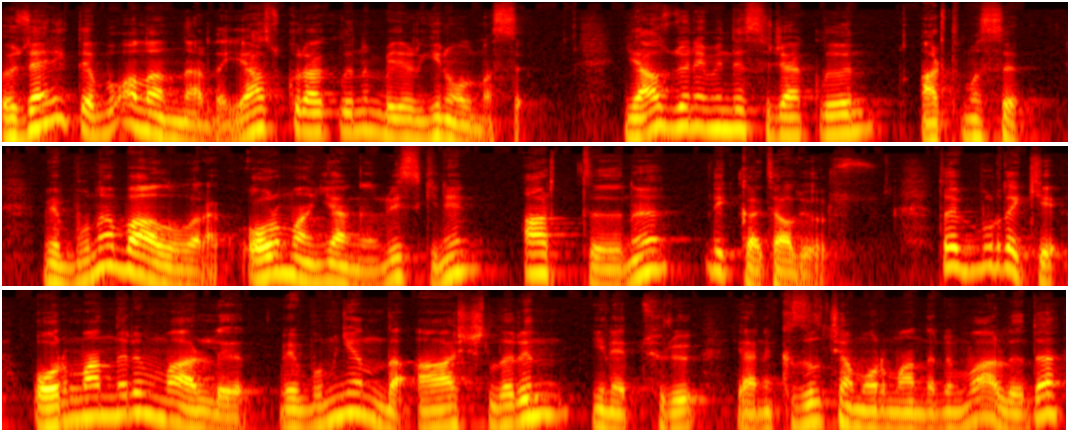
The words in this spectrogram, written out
Özellikle bu alanlarda yaz kuraklığının belirgin olması, yaz döneminde sıcaklığın artması ve buna bağlı olarak orman yangın riskinin arttığını dikkate alıyoruz. Tabi buradaki ormanların varlığı ve bunun yanında ağaçların yine türü yani kızılçam ormanlarının varlığı da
